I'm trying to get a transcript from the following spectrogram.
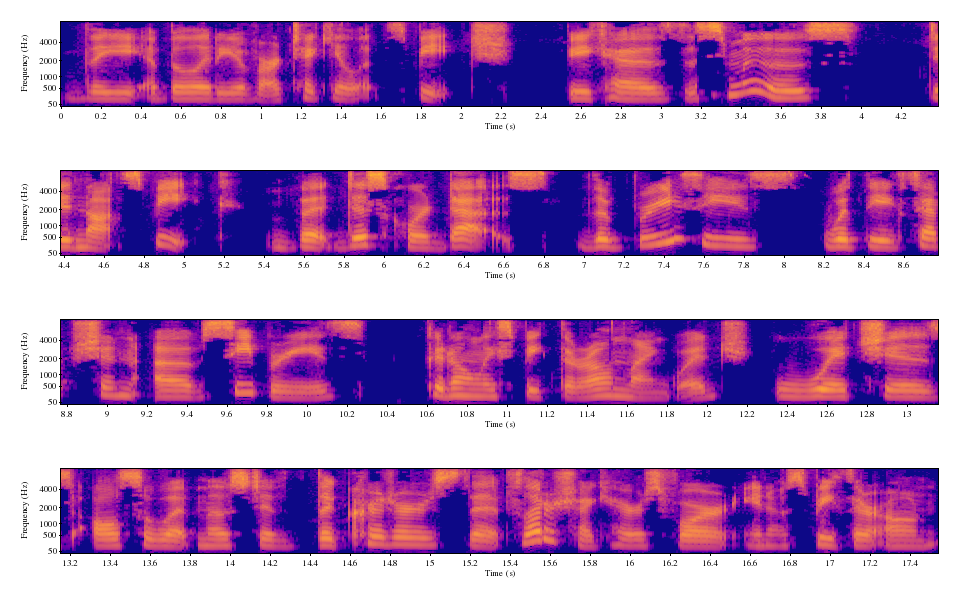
the ability of articulate speech. Because the smooze did not speak, but Discord does. The Breezies, with the exception of Seabreeze, could only speak their own language, which is also what most of the critters that Fluttershy cares for, you know, speak their own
